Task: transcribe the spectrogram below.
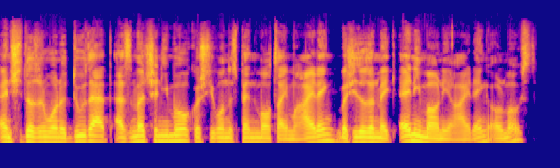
and she doesn't want to do that as much anymore because she wants to spend more time writing but she doesn't make any money writing almost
